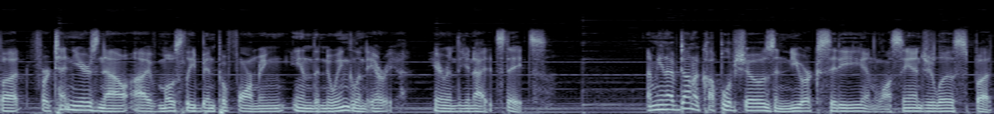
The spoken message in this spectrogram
But for 10 years now, I've mostly been performing in the New England area here in the United States. I mean, I've done a couple of shows in New York City and Los Angeles, but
